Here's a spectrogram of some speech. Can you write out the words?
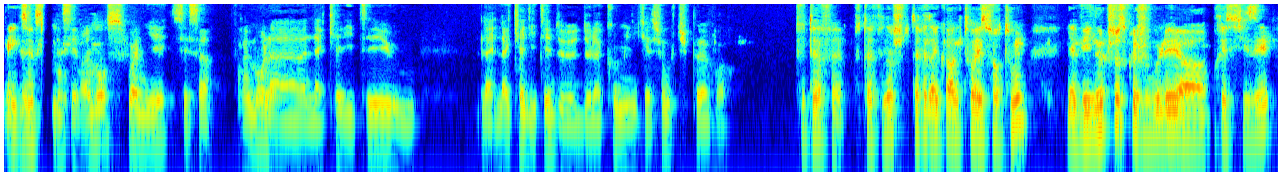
Exactement. C'est vraiment soigner, c'est ça. Vraiment la, la qualité ou la, la qualité de, de, la communication que tu peux avoir. Tout à fait, tout à fait. Non, je suis tout à fait d'accord avec toi. Et surtout, il y avait une autre chose que je voulais euh, préciser.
